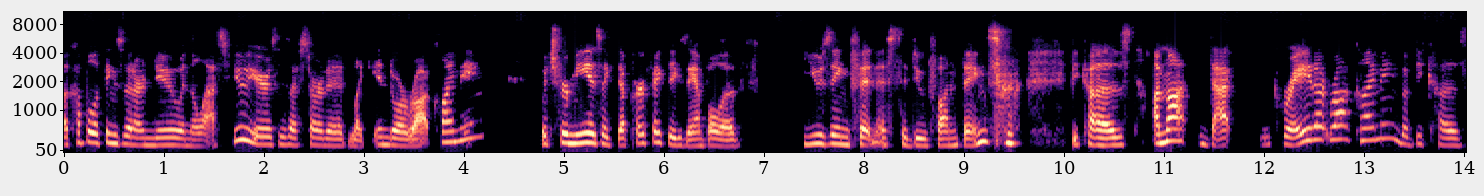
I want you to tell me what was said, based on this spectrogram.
a couple of things that are new in the last few years is I started like indoor rock climbing, which for me is like the perfect example of using fitness to do fun things because I'm not that great at rock climbing, but because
